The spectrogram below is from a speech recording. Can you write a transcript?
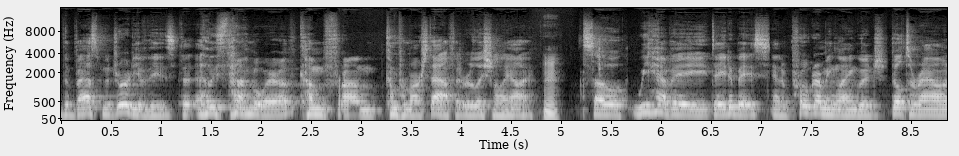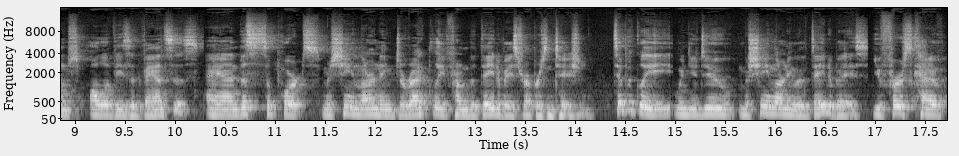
the vast majority of these, that at least that I'm aware of, come from come from our staff at Relational AI. Mm. So we have a database and a programming language built around all of these advances. And this supports machine learning directly from the database representation. Typically, when you do machine learning with a database, you first kind of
